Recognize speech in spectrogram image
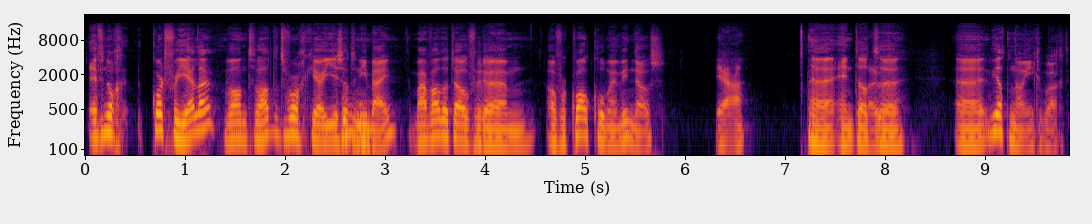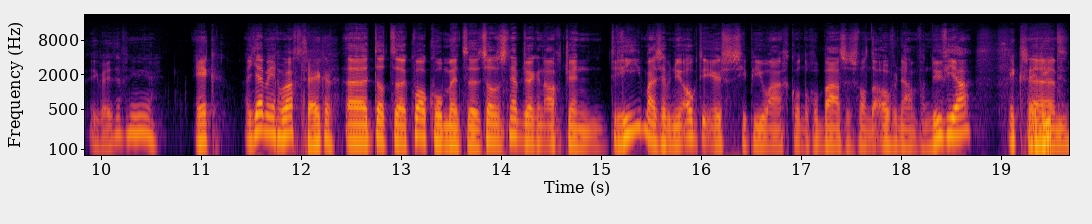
even nog kort voor Jelle, want we hadden het vorige keer, je zat er niet bij, maar we hadden het over, ehm, over Qualcomm en Windows. Ja. Eh, en dat, wie had het nou ingebracht? Ik weet het even niet meer. Ik, Had jij hem ingebracht? zeker. Eh, dat eh, Qualcomm met, eh, ze hadden een Snapdragon 8 Gen 3, maar ze hebben nu ook de eerste CPU aangekondigd op basis van de overname van Nuvia. Ik zei niet. Ehm,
